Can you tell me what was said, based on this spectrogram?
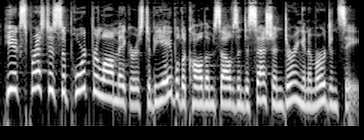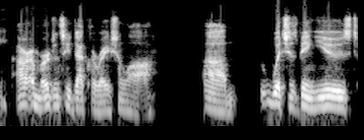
he expressed his support for lawmakers to be able to call themselves into session during an emergency. Our emergency declaration law, um, which is being used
